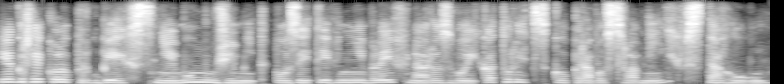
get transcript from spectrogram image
Jak řekl, průběh sněmu může mít pozitivní vliv na rozvoj katolicko-pravoslavných vztahů.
